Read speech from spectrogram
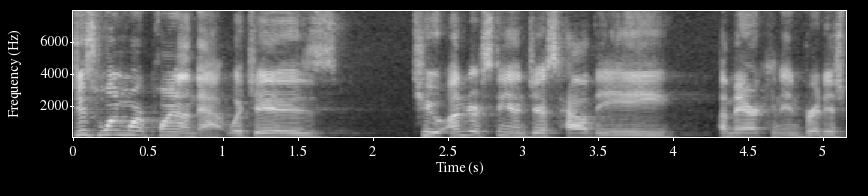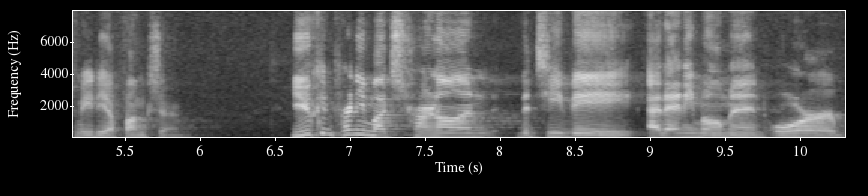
Just one more point on that, which is to understand just how the American and British media function. You can pretty much turn on the TV at any moment or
